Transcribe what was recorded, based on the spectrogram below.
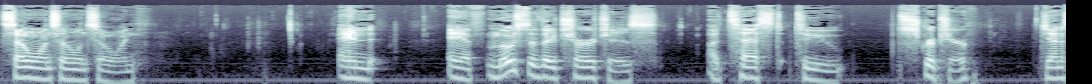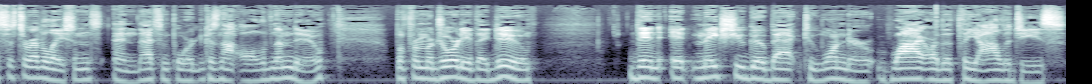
so on, so on, so on. And if most of those churches attest to Scripture, Genesis to Revelations, and that's important because not all of them do, but for majority if they do, then it makes you go back to wonder why are the theologies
